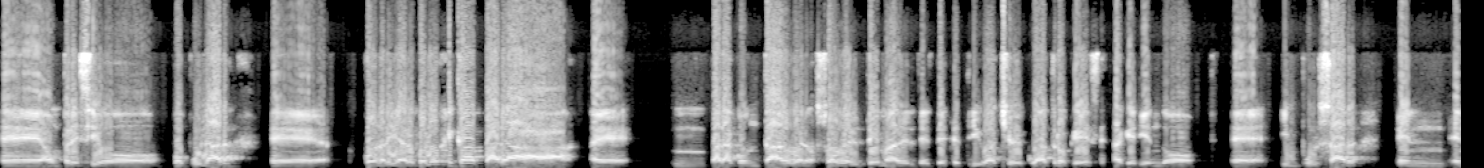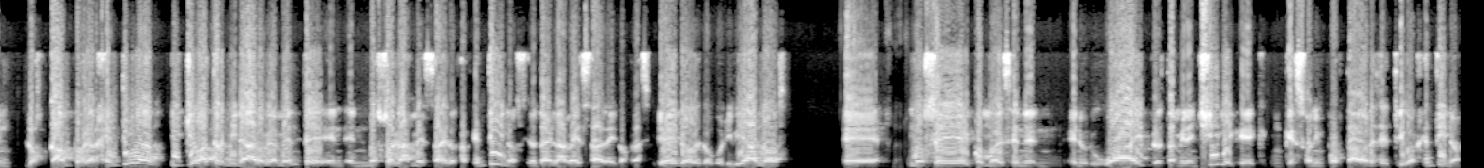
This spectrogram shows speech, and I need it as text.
eh, a un precio popular eh, con harina agroecológica para, mm, para contar bueno, sobre el tema de, este trigo HB4 que se está queriendo impulsar en, los campos de Argentina y que va a terminar obviamente en, no solo en las mesas de los argentinos, sino también en la mesa de los brasileños, de los bolivianos, eh, no sé cómo es en, en, Uruguay, pero también en Chile, que, que son importadores de trigo argentino.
